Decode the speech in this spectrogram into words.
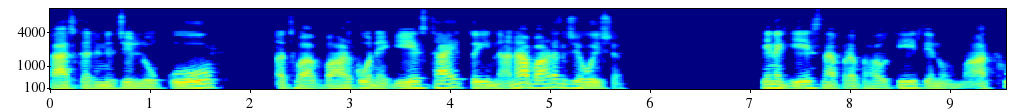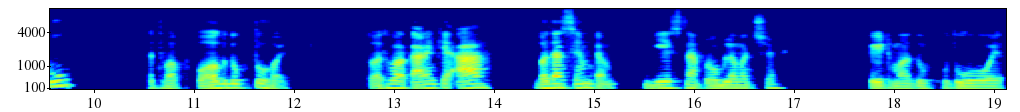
ખાસ કરીને જે લોકો અથવા બાળકોને ગેસ થાય તો એ નાના બાળક જે હોય છે, તેને ગેસના પ્રભાવથી તેનું માથું અથવા પગ દુખતું હોય. તો અથવા કારણ કે આ બધા સિમ્ટમ ગેસના પ્રોબ્લેમ જ છે. પેટમાં દુખતું હોય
